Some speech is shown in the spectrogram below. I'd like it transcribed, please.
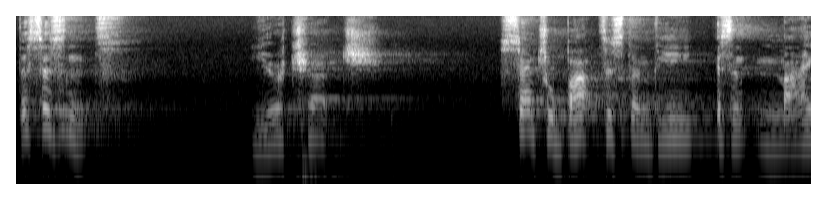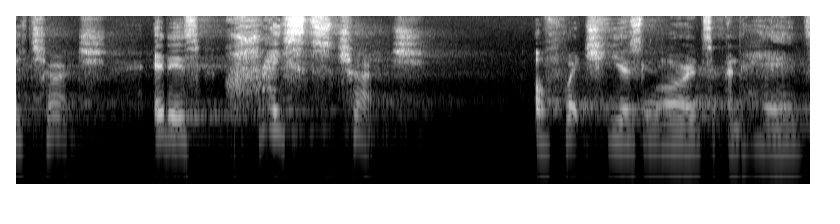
This isn't your church. Central Baptist Dundee isn't my church. It is Christ's church, of which he is Lord and head.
